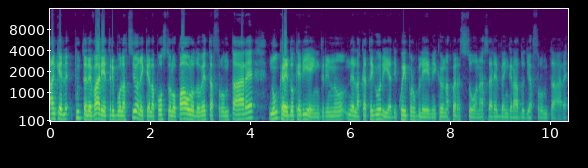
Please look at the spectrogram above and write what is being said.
anche le, tutte le varie tribolazioni che l'Apostolo Paolo dovette affrontare, non credo che rientrino nella categoria di quei problemi che una persona sarebbe in grado di affrontare,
